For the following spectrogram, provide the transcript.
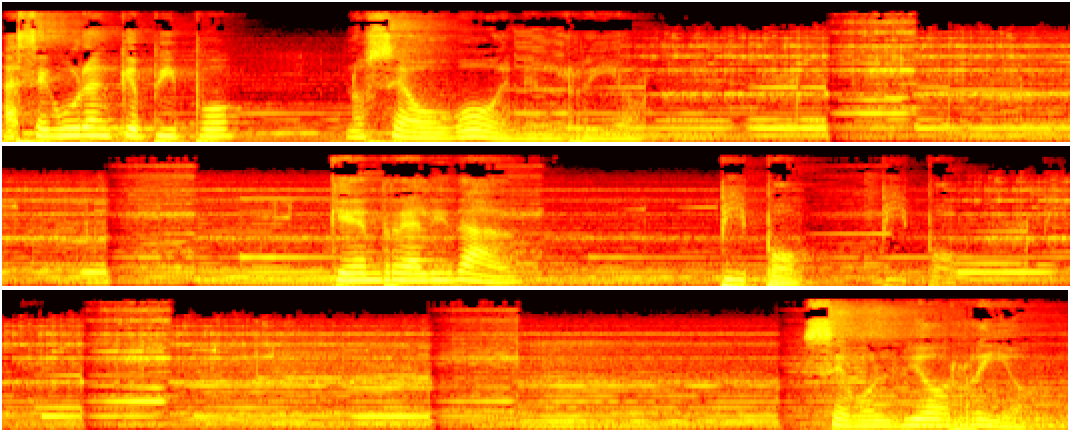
aseguran que Pipo no se ahogó en el río que en realidad Pipo, Pipo, se volvió río.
